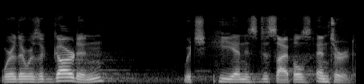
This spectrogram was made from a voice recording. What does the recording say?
where there was a garden which he and his disciples entered.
